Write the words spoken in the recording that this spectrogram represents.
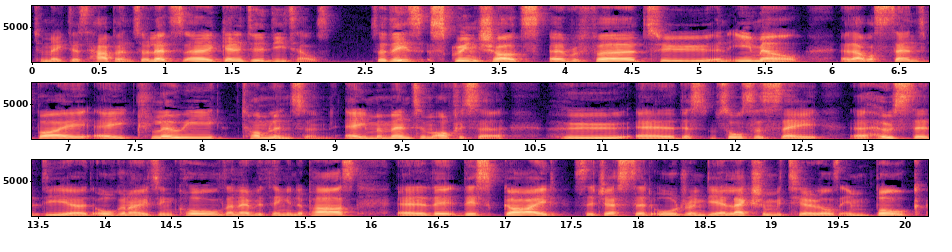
to make this happen. So let's uh, get into the details. So these screenshots uh, refer to an email that was sent by a Chloe Tomlinson, a Momentum officer who uh, the sources say uh, hosted the uh, organizing calls and everything in the past. Uh, the, this guide suggested ordering the election materials in bulk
